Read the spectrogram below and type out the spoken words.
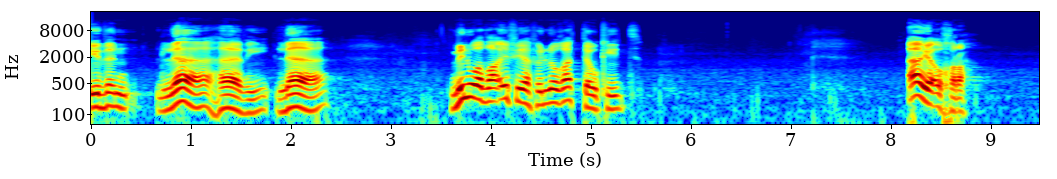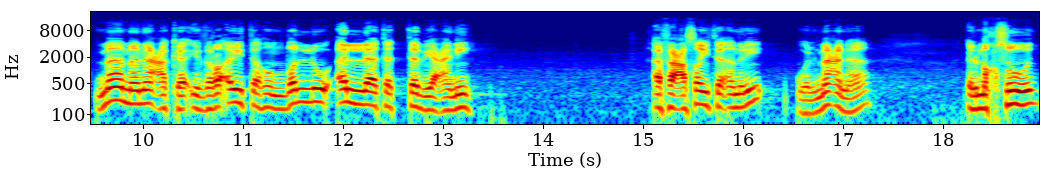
اذا لا هذه لا من وظائفها في اللغة التوكيد. آية أخرى ما منعك إذ رأيتهم ضلوا ألا تتبعني؟ أفعصيت أمري؟ والمعنى المقصود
